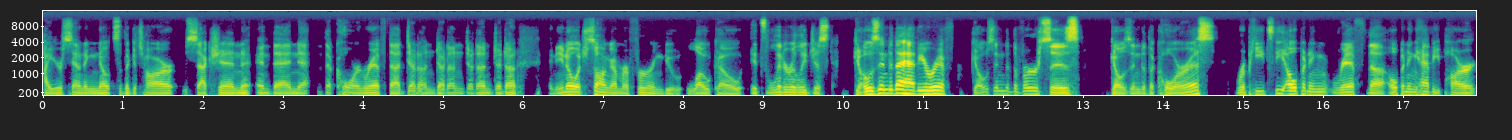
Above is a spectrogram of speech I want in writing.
higher sounding notes of the guitar section, and then the Korn riff, the dun dun dun dun dun dun. And you know which song I'm referring to, Loco. It's literally just goes into the heavy riff, goes into the verses, goes into the chorus, repeats the opening riff, the opening heavy part,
